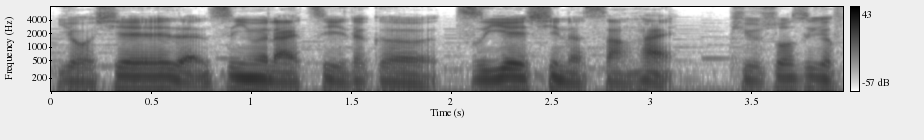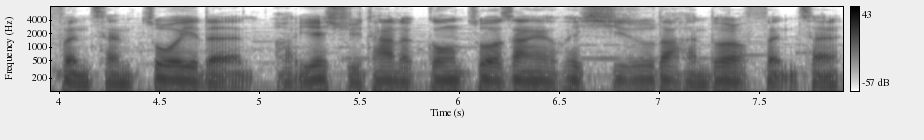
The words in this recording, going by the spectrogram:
有些人是因为来自于那个职业性的伤害。比如说是一个粉尘作业的人啊，也许他的工作上也会吸入到很多的粉尘。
